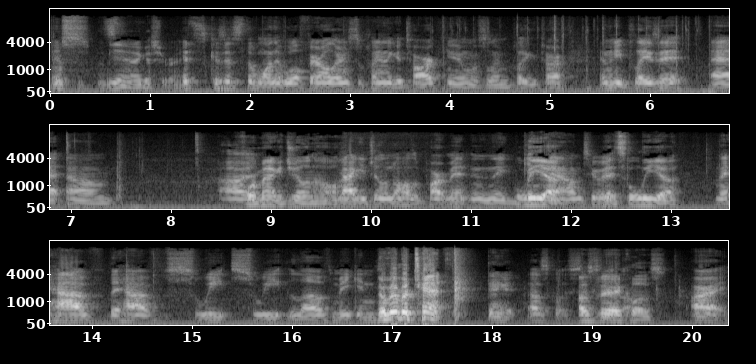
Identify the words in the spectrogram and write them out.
It's, it's Yeah, I guess you're right. It's because it's the one that Will Ferrell learns to play on the guitar. Know, wants to learn to play guitar, and then he plays it at um. Uh, For Maggie Gyllenhaal. Maggie Gyllenhaal's apartment, and then they get Leah. down to it. It's Leah. And they have they have sweet, sweet love making. November 10th. Dang it. That was close. I was very close. All right.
